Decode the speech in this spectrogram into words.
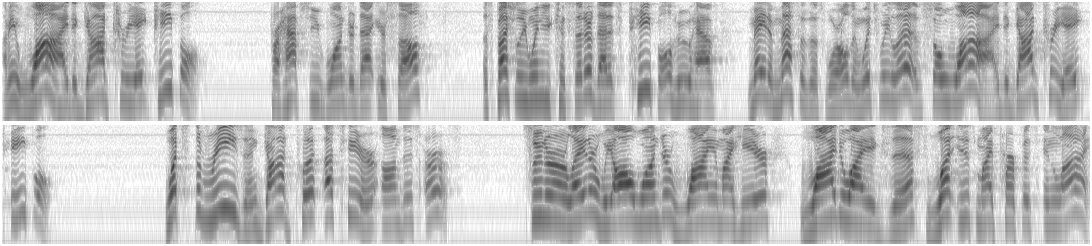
I mean, why did God create people? Perhaps you've wondered that yourself, especially when you consider that it's people who have made a mess of this world in which we live. So, why did God create people? What's the reason God put us here on this earth? Sooner or later, we all wonder why am I here? Why do I exist? What is my purpose in life?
